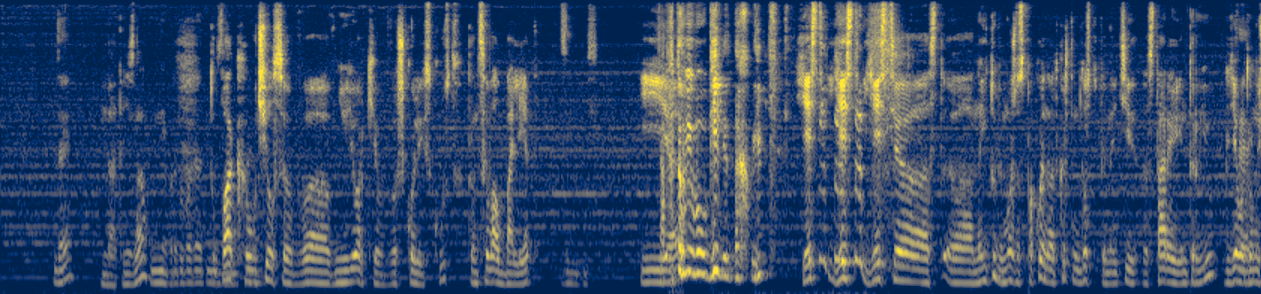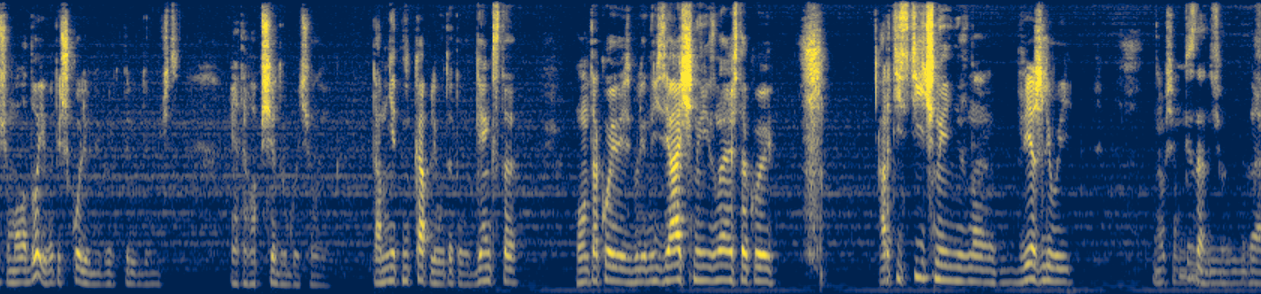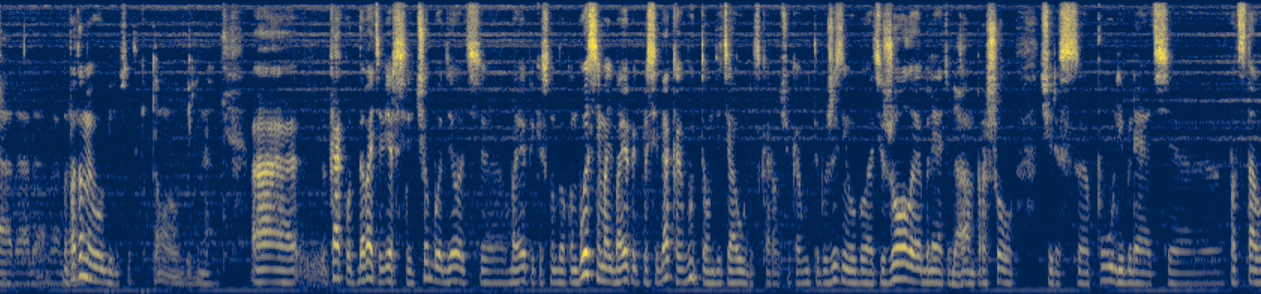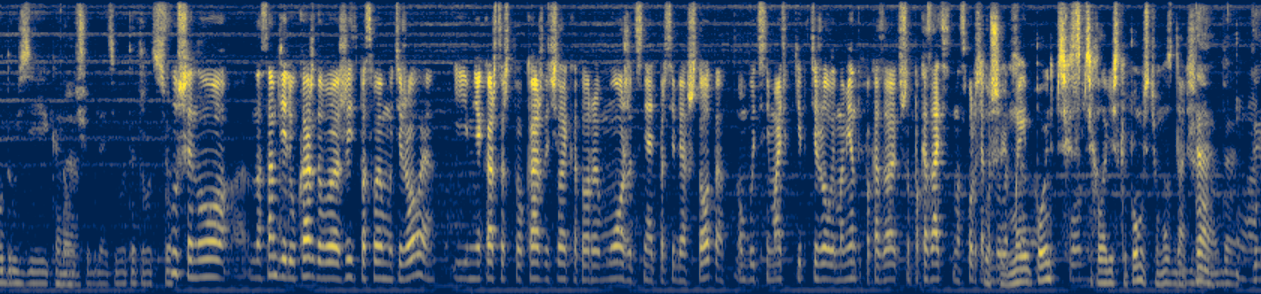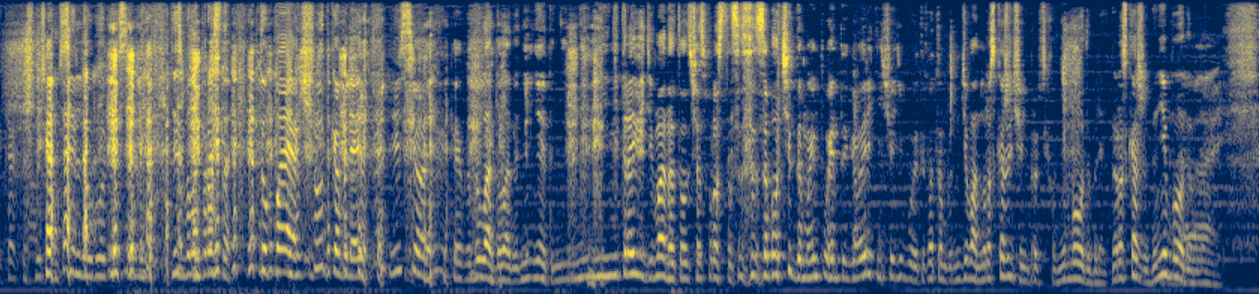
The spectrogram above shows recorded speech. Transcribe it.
Да? Да, ты не знал? Не, про Тупака не Тупак знаю. учился в, в Нью-Йорке в школе искусств, танцевал балет. Заебись. И А э, потом его убили нахуй. есть, есть, есть э, э, на Ютубе можно спокойно в открытом доступе найти старые интервью, где вот Так. он еще молодой, и в этой школе у него интервью, где он учится. Это вообще другой человек. Там нет ни капли вот этого гэнгста. Он такой весь, блин, изящный, знаешь, такой артистичный, не знаю, вежливый. В общем, Пиздатый человек, Да, да, да. да Но да. потом его убили все-таки. Потом его убили. А, как вот, давайте версии, что будет делать э, в байопике Snoop Dogg? Он будет снимать байопик про себя, как будто он дитя улиц, короче, как будто бы жизнь его была тяжелая, блядь, он Да. там прошел через э, пули, блядь, э, подставу друзей, короче, блядь, и вот это вот все. Слушай, но на самом деле у каждого жизнь по-своему тяжелая. И мне кажется, что каждый человек, который может снять про себя что-то, он будет снимать какие-то тяжелые моменты, показать, чтобы показать, насколько Слушай, это было. мейнпоинт с сложно. психологической помощью у нас дальше. Да, да. Ладно. Ты как-то слишком сильно углубился. Здесь была просто тупая шутка, блядь, и все. ну ладно, ладно, не, не, это, не, не- не трави Димана, а то он сейчас просто с- с- замолчит до мейнпоинта и говорить ничего не будет. И потом будет, ну, Диман, ну расскажи что-нибудь про психологию. Не буду, блядь, ну расскажи, да не буду. блядь.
